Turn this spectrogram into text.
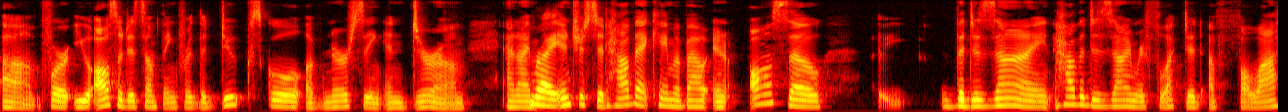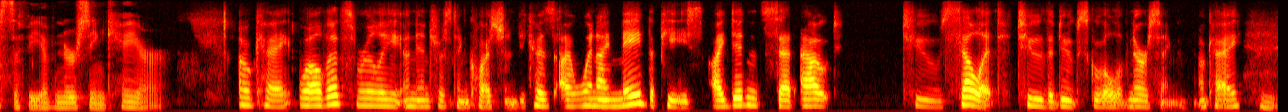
but um, for you also did something for the Duke School of Nursing in Durham, and I'm right. interested how that came about, and also uh, the design, how the design reflected a philosophy of nursing care. Okay, well, that's really an interesting question because I, when I made the piece, I didn't set out to sell it to the Duke School of Nursing. Okay. Mm.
